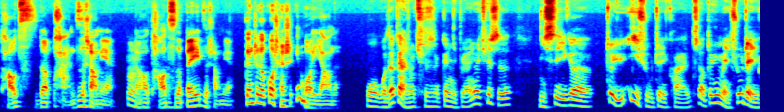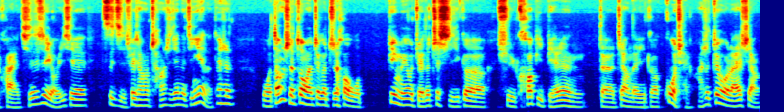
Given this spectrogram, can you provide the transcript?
陶瓷的盘子上面，嗯然后陶瓷的杯子上面，跟这个过程是一模一样的。我我的感受确实跟你不一样，因为确实你是一个对于艺术这一块，至少对于美术这一块，其实是有一些自己非常长时间的经验的。但是我当时做完这个之后，我并没有觉得这是一个去 copy 别人的这样的一个过程，而是对我来讲，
